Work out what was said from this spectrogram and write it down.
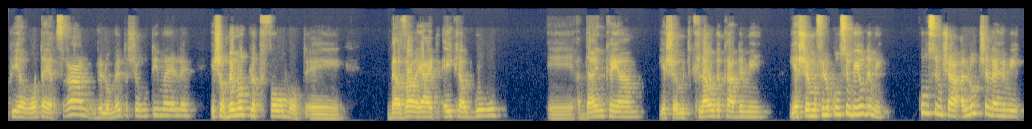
פי הוראות היצרן ולומד את השירותים האלה, יש הרבה מאוד פלטפורמות, אה, בעבר היה את A-Cloud Guru, אה, עדיין קיים, יש היום את Cloud Academy, יש היום אפילו קורסים ביודמי, קורסים שהעלות שלהם היא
